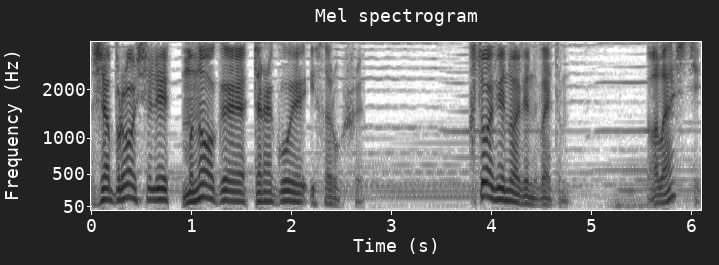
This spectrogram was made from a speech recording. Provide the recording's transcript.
забросили многое дорогое и хорошее. Кто виновен в этом? Власти?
